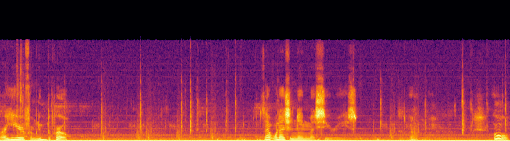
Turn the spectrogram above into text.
Right here, from noob to pro. Is that what I should name my series? I don't know. Oh,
